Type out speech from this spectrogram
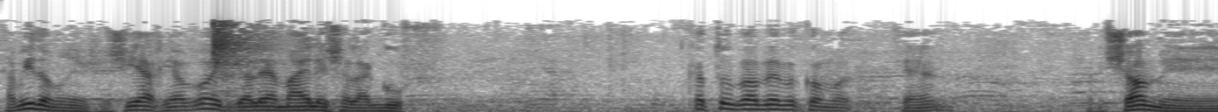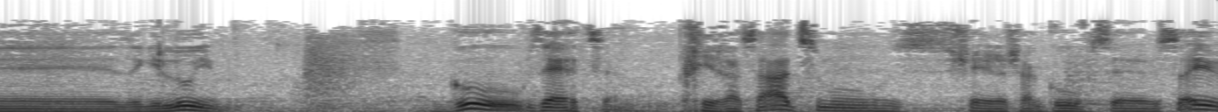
תמיד אומרים שמשיח יבוא, יתגלה מיילה של הגוף. כתוב בהרבה מקומות, כן? שום זה גילויים. גוף זה עצם, בחירס עצמוס, שרש הגוף זה בסייב,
